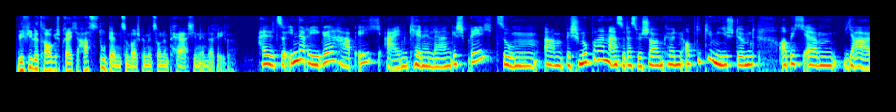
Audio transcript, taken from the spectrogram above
Wie viele Traugespräche hast du denn zum Beispiel mit so einem Pärchen in der Regel? Also in der Regel habe ich ein Kennenlerngespräch zum ähm, Beschnuppern, also dass wir schauen können, ob die Chemie stimmt, ob ich ähm, ja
